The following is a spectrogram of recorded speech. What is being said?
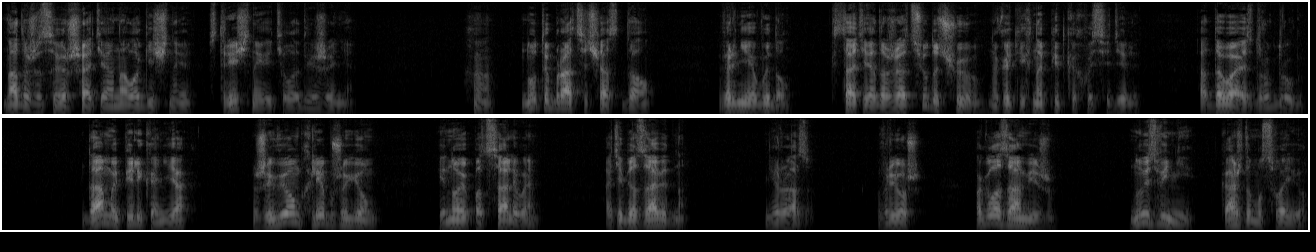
Надо же совершать и аналогичные встречные телодвижения. Хм, ну ты, брат, сейчас дал. Вернее, выдал. Кстати, я даже отсюда чую, на каких напитках вы сидели, отдаваясь друг другу. Да, мы пили коньяк. Живем, хлеб жуем, иное подсаливаем. А тебя завидно? Ни разу. Врешь. По глазам вижу. Ну, извини, каждому свое.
